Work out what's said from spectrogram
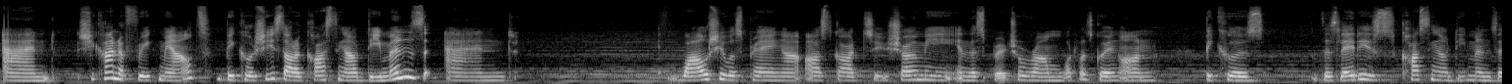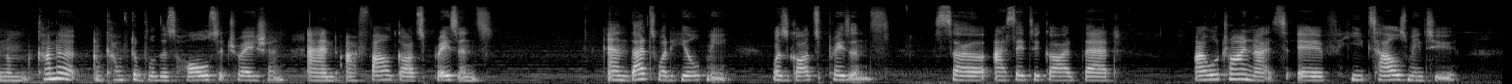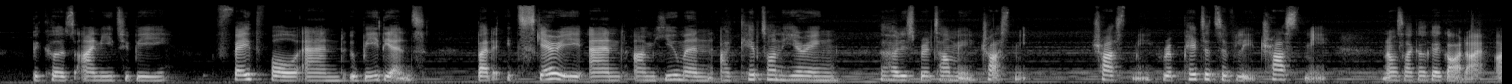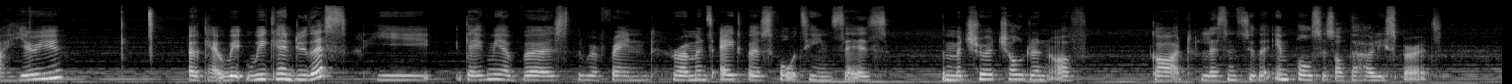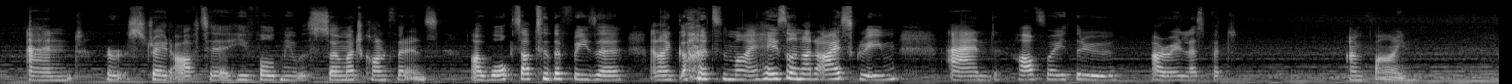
and she kind of freaked me out because she started casting out demons and while she was praying, I asked God to show me in the spiritual realm what was going on because this lady is casting out demons and I'm kind of uncomfortable with this whole situation and I felt God's presence. And that's what healed me was God's presence. So I said to God that I will try nuts if he tells me to because I need to be faithful and obedient but it's scary and I'm human. I kept on hearing the Holy Spirit tell me, trust me, trust me, repetitively, trust me. And I was like, okay, God, I, I hear you. Okay, we, we can do this. He gave me a verse through a friend. Romans 8, verse 14 says, The mature children of God listens to the impulses of the Holy Spirit. And straight after, he filled me with so much confidence I walked up to the freezer and I got my hazelnut ice cream. And halfway through, I realized, but I'm fine.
